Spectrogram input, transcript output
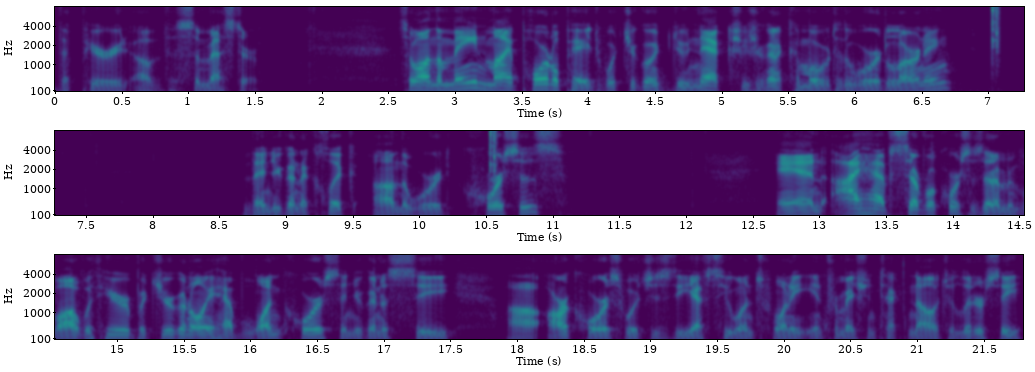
the period of the semester. So on the main My Portal page, what you're going to do next is you're going to come over to the word Learning. Then you're going to click on the word Courses. And I have several courses that I'm involved with here, but you're going to only have one course, and you're going to see uh, our course, which is the FC120 Information Technology Literacy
